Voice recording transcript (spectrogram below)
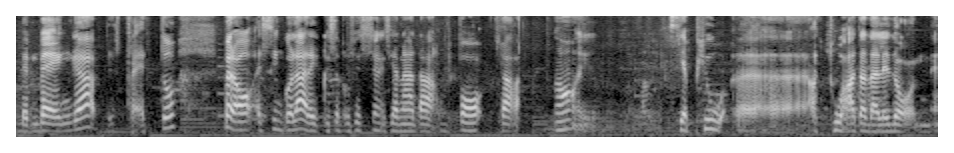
ben, venga, perfetto, però è singolare che questa professione sia nata un po' fra no? sia più eh, attuata dalle donne.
